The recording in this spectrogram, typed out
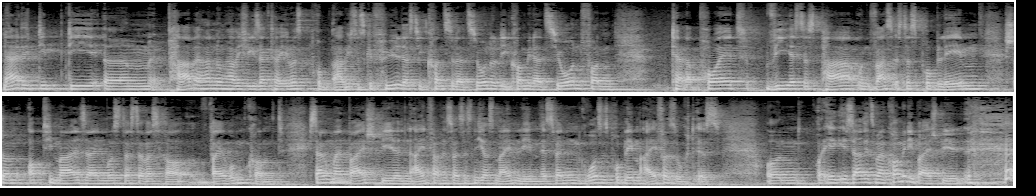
Na, die, die, die ähm, Paarbehandlung habe ich, wie gesagt, habe ich immer das, habe ich das Gefühl, dass die Konstellation oder die Kombination von Therapeut, wie ist das Paar und was ist das Problem, schon optimal sein muss, dass da was bei rumkommt. Ich sage mal ein Beispiel, ein einfaches, was jetzt nicht aus meinem Leben ist. Wenn ein großes Problem Eifersucht ist und, und ich, ich sage jetzt mal ein Comedy-Beispiel.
